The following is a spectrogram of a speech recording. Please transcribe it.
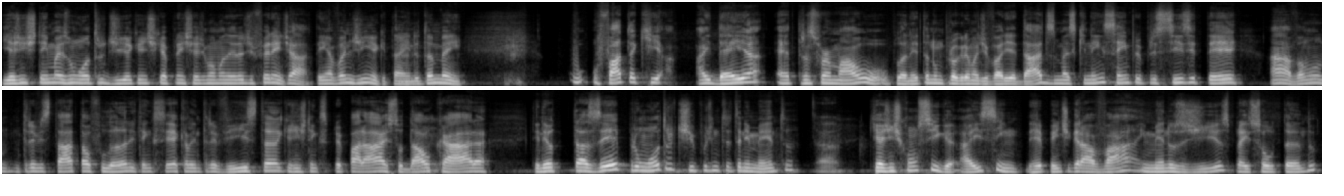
E a gente tem mais um outro dia que a gente quer preencher de uma maneira diferente. Ah, tem a Vandinha que tá indo também. O, o fato é que a ideia é transformar o, o planeta num programa de variedades, mas que nem sempre precise ter. Ah, vamos entrevistar tal fulano e tem que ser aquela entrevista que a gente tem que se preparar, estudar o cara, entendeu? Trazer para um outro tipo de entretenimento Tá. Que a gente consiga. Aí sim, de repente gravar em menos dias para ir soltando.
